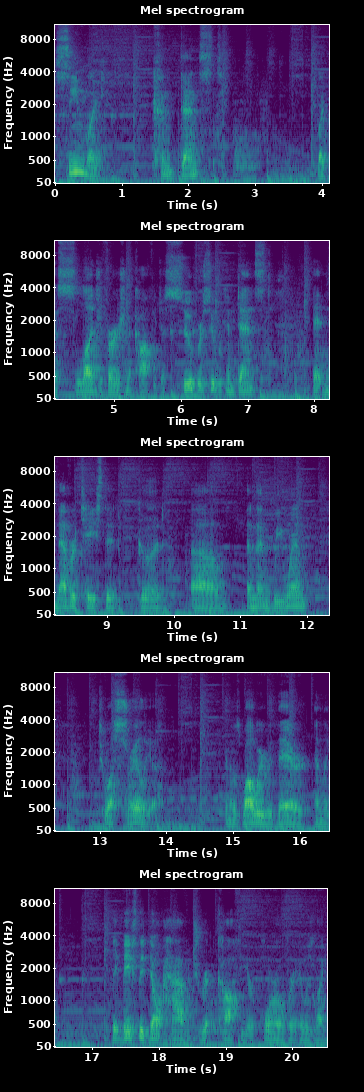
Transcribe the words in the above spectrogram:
seemed like condensed like a sludge version of coffee, just super, super condensed. It never tasted good. Um, and then we went to Australia, and it was while we were there, and like they basically don't have drip coffee or pour over. It was like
